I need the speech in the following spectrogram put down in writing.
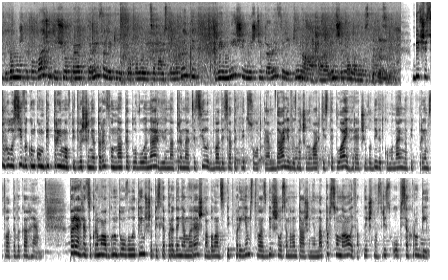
І ви можете побачити, що проект тарифу, який пропонується вам встановити, він нижчий, ніж ті тарифи, які на інших атомних станціях. Більшістю голосів виконком підтримав підвищення тарифу на теплову енергію на 13,2%. Далі визначили вартість тепла і гарячої води від комунального підприємства ТВКГ. Перегляд, зокрема, обґрунтовували тим, що після передання мереж на баланс підприємства збільшилося навантаження на персонал і фактично зріс обсяг робіт.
